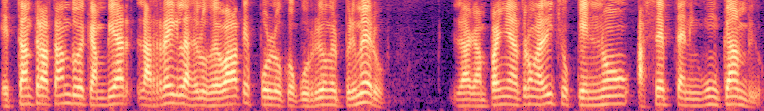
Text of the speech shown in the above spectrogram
están tratando de cambiar las reglas de los debates por lo que ocurrió en el primero. La campaña de Trump ha dicho que no acepta ningún cambio,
